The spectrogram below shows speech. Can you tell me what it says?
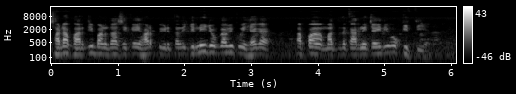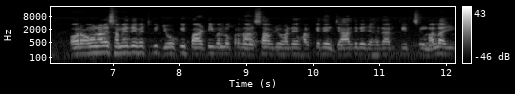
ਸਾਡਾ ਫਰਜ਼ ਹੀ ਬਣਦਾ ਸੀ ਕਿ ਹੜ੍ਹ ਪੀੜਤਾਂ ਦੀ ਜਿੰਨੀ ਜੋਗਾ ਵੀ ਕੋਈ ਹੈਗਾ, ਆਪਾਂ ਮਦਦ ਕਰਨੀ ਚਾਹੀਦੀ, ਉਹ ਕੀਤੀ ਹੈ। ਔਰ ਆਉਣ ਵਾਲੇ ਸਮੇਂ ਦੇ ਵਿੱਚ ਵੀ ਜੋ ਕੋਈ ਪਾਰਟੀ ਵੱਲੋਂ ਪ੍ਰਧਾਨ ਸਾਹਿਬ, ਜੋ ਸਾਡੇ ਹਲਕੇ ਦੇ ਇੰਚਾਰਜ ਨੇ, ਜਥੇਦਾਰ ਕੀਰਤ ਸਿੰਘ ਮਾਲਾ ਜੀ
